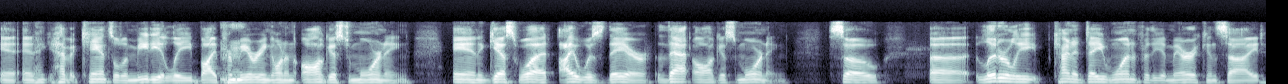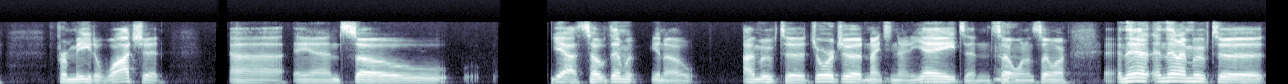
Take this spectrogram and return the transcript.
and, and have it canceled immediately by Mhm. premiering on an August morning. And guess what? I was there that August morning. So uh literally kind of day 1 for the American side for me to watch it. Uh and so yeah so then you know I moved to Georgia in 1998 and so Mhm. on and so on. And then and then I moved to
